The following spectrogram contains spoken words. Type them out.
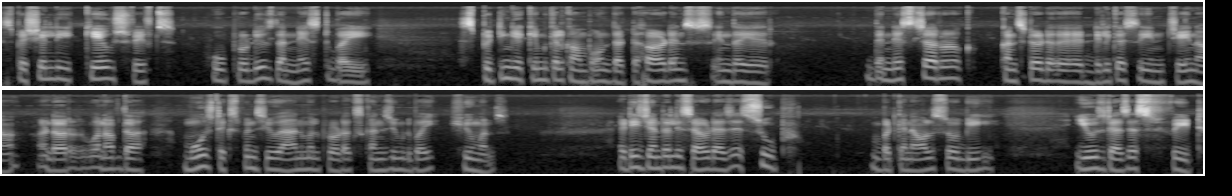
especially cave swifts who produce the nest by spitting a chemical compound that hardens in the air the nests are considered a delicacy in china and are one of the most expensive animal products consumed by humans it is generally served as a soup but can also be used as a sweet.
